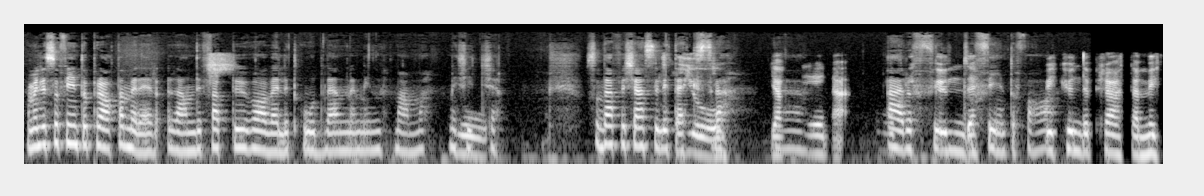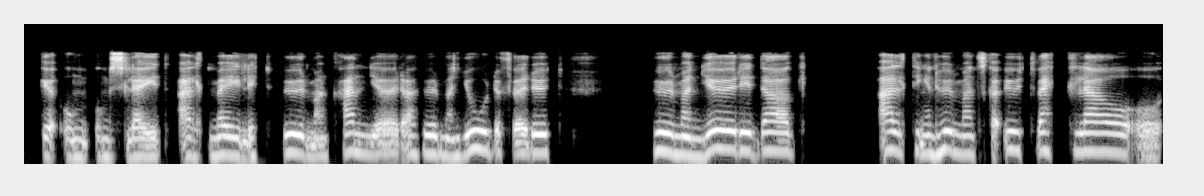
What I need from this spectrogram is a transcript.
ja, men Det är så fint att prata med dig Randi för att du var väldigt god vän med min mamma, med Chiche. Så därför känns det lite extra. Jo, ärofyllt och fint att få ha. Vi kunde prata mycket om, om slöjd, allt möjligt, hur man kan göra, hur man gjorde förut, hur man gör idag, allting, hur man ska utveckla och, och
